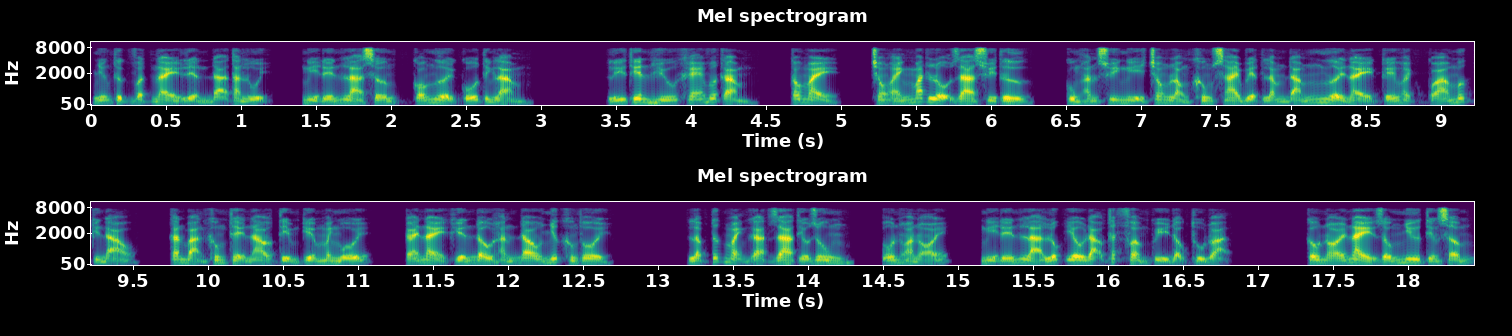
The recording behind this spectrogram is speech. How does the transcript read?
những thực vật này liền đã tan lụi, nghĩ đến là sớm có người cố tình làm lý thiên hữu khẽ vất cảm cau mày, trong ánh mắt lộ ra suy tư, cùng hắn suy nghĩ trong lòng không sai biệt lắm đám người này kế hoạch quá mức kín đáo, căn bản không thể nào tìm kiếm manh mối, cái này khiến đầu hắn đau nhức không thôi. Lập tức mạnh gạt ra tiếu dung, ôn hòa nói, nghĩ đến là lúc yêu đạo thất phẩm quỷ độc thủ đoạn. Câu nói này giống như tiếng sấm,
